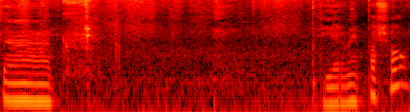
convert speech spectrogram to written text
Так. Первый пошел.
